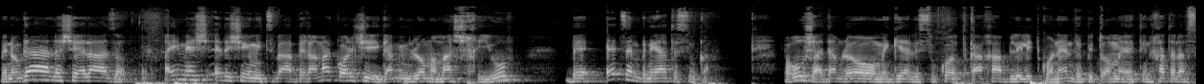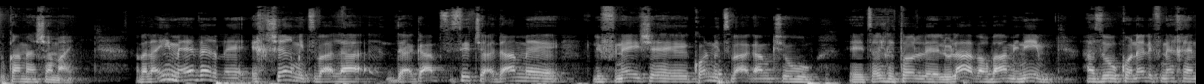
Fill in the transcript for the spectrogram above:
בנוגע לשאלה הזו, האם יש איזושהי מצווה ברמה כלשהי, גם אם לא ממש חיוב, בעצם בניית הסוכה. ברור שאדם לא מגיע לסוכות ככה בלי להתכונן ופתאום אה, תנחת עליו סוכה מהשמיים. אבל האם מעבר להכשר מצווה, לדאגה הבסיסית שאדם אה, לפני שכל מצווה, גם כשהוא אה, צריך ליטול לולב, ארבעה מינים, אז הוא קונה לפני כן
